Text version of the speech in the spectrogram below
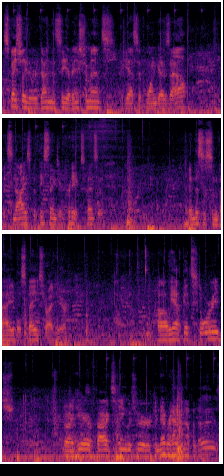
especially the redundancy of instruments. I guess if one goes out, it's nice, but these things are pretty expensive. And this is some valuable space right here. Uh, we have good storage right here. Fire extinguisher. Can never have enough of those.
